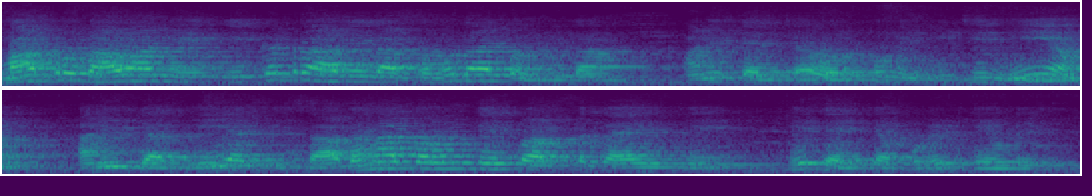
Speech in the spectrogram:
मातृभावाने एकत्र आलेला समुदाय बनविला आणि त्यांच्या वर्तणुकीचे नियम आणि त्या ध्येयाची साधना करून ते प्राप्त करायचे हे त्यांच्या पुढे ठेवले.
